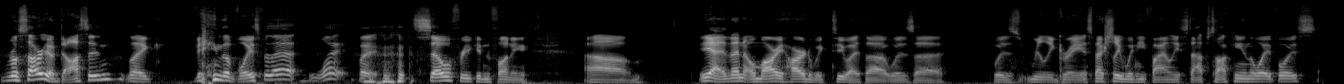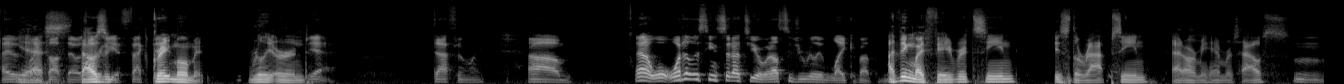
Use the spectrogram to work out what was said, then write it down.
Rosario Dawson, like being the voice for that. What? But so freaking funny. Um, yeah, and then Omari Hardwick too. I thought was uh was really great, especially when he finally stops talking in the white voice. I like, thought that was, that was pretty a effective. great moment. Really earned. Yeah, definitely. Um, yeah. What, what other scene stood out to you? What else did you really like about the movie? I think my favorite scene is the rap scene at Armie Hammer's house Mm.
